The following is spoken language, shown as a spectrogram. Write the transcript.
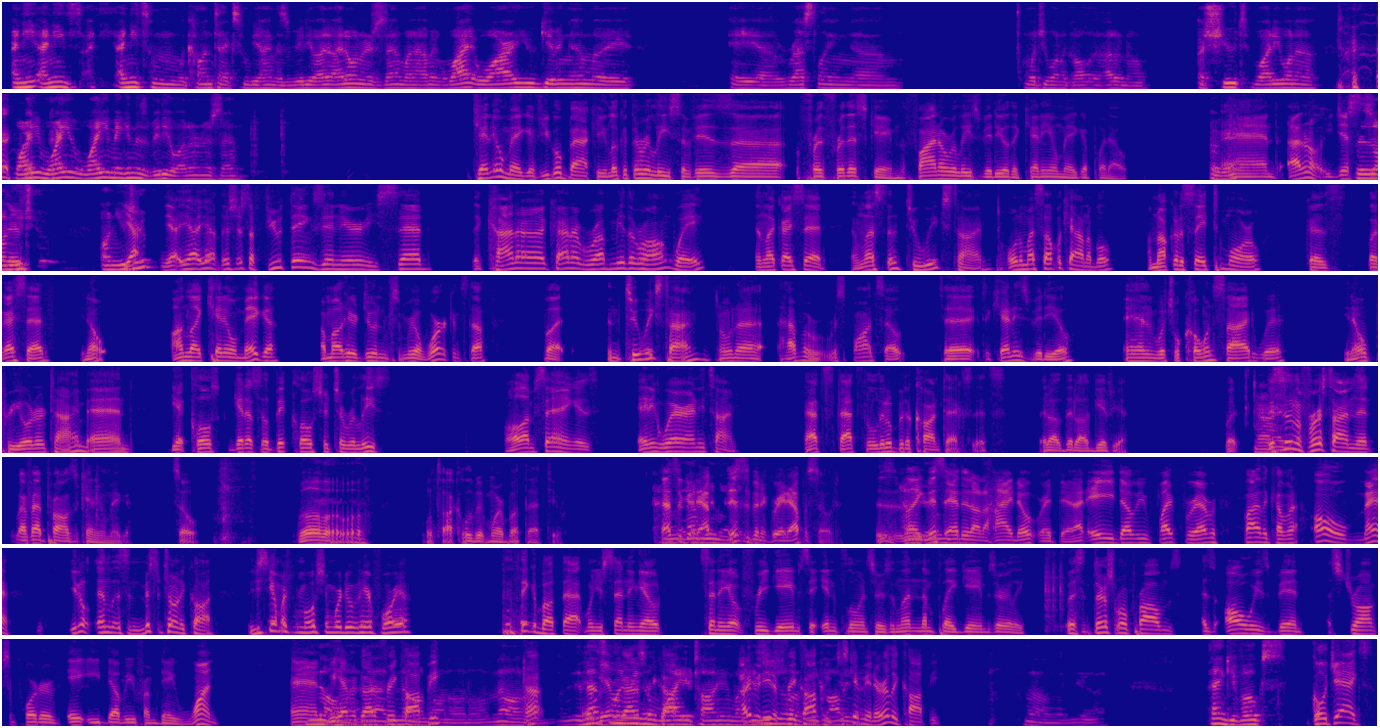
I need, I need, I need, I need some context behind this video. I, I don't understand what happened. Why, why are you giving him a a uh, wrestling um, what do you want to call it? I don't know. A shoot. Why do you want to? why why you why are you making this video? I don't understand. Kenny Omega, if you go back and you look at the release of his uh for for this game, the final release video that Kenny Omega put out. Okay. And I don't know, he just this is on YouTube. On YouTube? Yeah, yeah, yeah, yeah. There's just a few things in here he said that kind of kind of rubbed me the wrong way. And like I said, in less than two weeks' time, I'm holding myself accountable. I'm not going to say tomorrow because, like I said, you know, unlike Kenny Omega, I'm out here doing some real work and stuff. But in two weeks' time, I'm going to have a response out to, to Kenny's video, and which will coincide with, you know, pre-order time and get close, get us a bit closer to release. All I'm saying is anywhere, anytime. That's that's the little bit of context that's that I'll that I'll give you. But All this right. isn't the first time that I've had problems with Kenny Omega. So we'll, we'll we'll talk a little bit more about that too. That's a good. Ep- this has been a great episode. This is like this ended on a high note right there. That AEW fight forever finally coming. Out. Oh man, you know. And listen, Mr. Tony Khan, did you see how much promotion we're doing here for you? Think about that when you're sending out sending out free games to influencers and letting them play games early. Listen, Thirst World Problems has always been a strong supporter of AEW from day one. And no, we haven't got a free no, copy. No, no, no, no, no. Huh? That's the only reason why you're talking about. I don't even need a free copy. Just give me an early copy. Oh my god! Thank you, folks. Go Jags.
